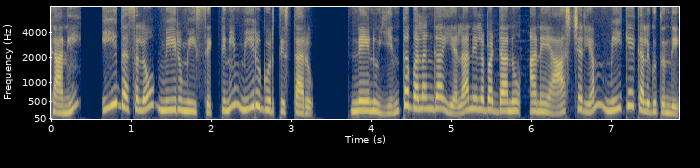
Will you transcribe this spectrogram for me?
కాని ఈ దశలో మీరు మీ శక్తిని మీరు గుర్తిస్తారు. నేను ఇంత బలంగా ఎలా నిలబడ్డాను అనే ఆశ్చర్యం మీకే కలుగుతుంది.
